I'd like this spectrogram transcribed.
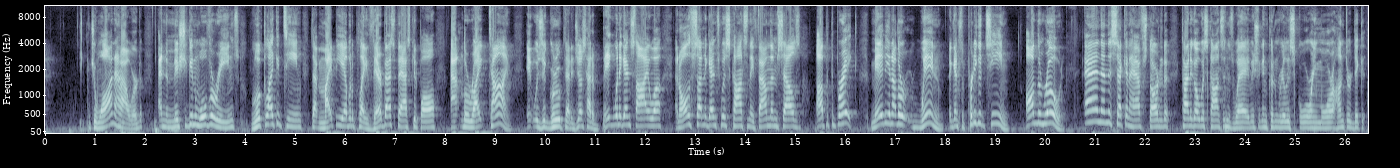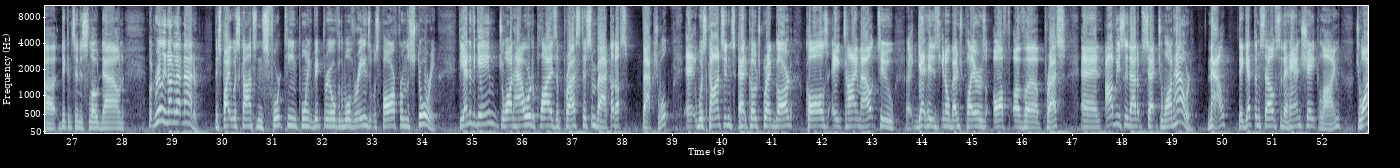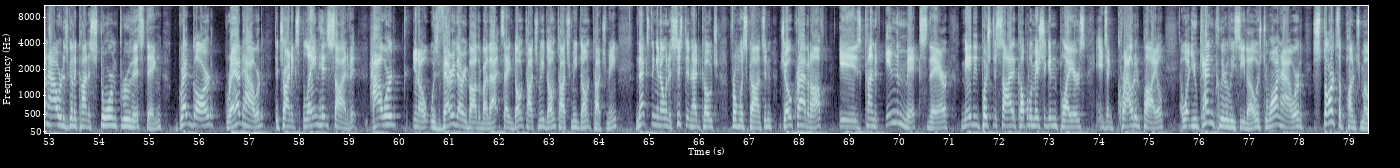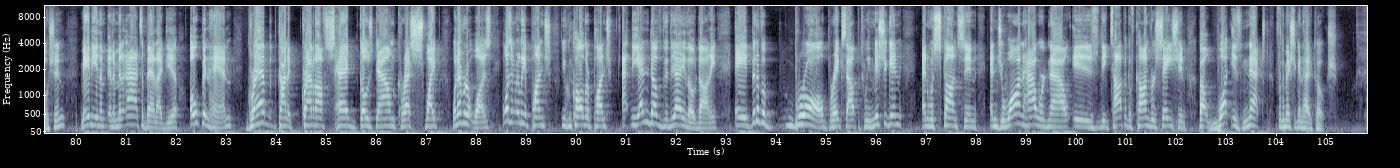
Juwan Howard and the Michigan Wolverines look like a team that might be able to play their best basketball at the right time. It was a group that had just had a big win against Iowa, and all of a sudden against Wisconsin, they found themselves up at the break. Maybe another win against a pretty good team on the road. And then the second half started to kind of go Wisconsin's way. Michigan couldn't really score anymore. Hunter Dick, uh, Dickinson is slowed down. But really, none of that mattered. Despite Wisconsin's 14 point victory over the Wolverines, it was far from the story. The end of the game, Juwan Howard applies a press to some backups. Factual. Uh, Wisconsin's head coach Greg Gard calls a timeout to uh, get his you know bench players off of uh, press, and obviously that upset Juwan Howard. Now they get themselves to the handshake line. Juwan Howard is going to kind of storm through this thing. Greg Gard grabbed Howard to try and explain his side of it. Howard, you know, was very, very bothered by that, saying, Don't touch me, don't touch me, don't touch me. Next thing you know, an assistant head coach from Wisconsin, Joe Krabbenhoft, is kind of in the mix there, maybe pushed aside a couple of Michigan players. It's a crowded pile. What you can clearly see, though, is Juwan Howard starts a punch motion. Maybe in a, in a minute, ah, a bad idea. Open hand, grab kind of Krabbenhoft's head, goes down, caress, swipe, whatever it was. It wasn't really a punch. You can call it a punch. At the end of the day, though, Donnie, a bit of a brawl breaks out between Michigan and Wisconsin, and Juwan Howard now is the topic of conversation about what is next for the Michigan head coach.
